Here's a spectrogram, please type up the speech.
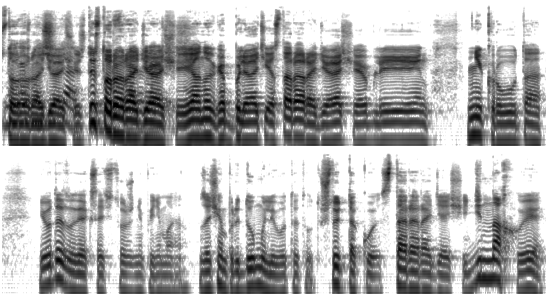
Но не Старородящая. Ты старородящая. И она такая, блядь, я старородящая, блин. Не круто. И вот это я, кстати, тоже не понимаю. Зачем придумали вот это вот? Что это такое? Старородящий. Иди нахуй.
